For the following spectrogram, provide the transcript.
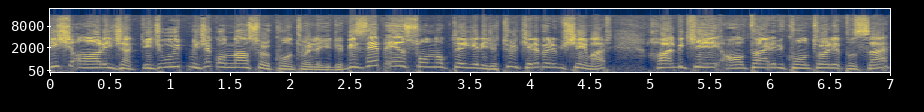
Diş ağrıyacak, gece uyutmayacak ondan sonra kontrole gidiyor. Bizde hep en son noktaya gelince Türkiye'de böyle bir şey var. Halbuki 6 ayda bir kontrol yapılsa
